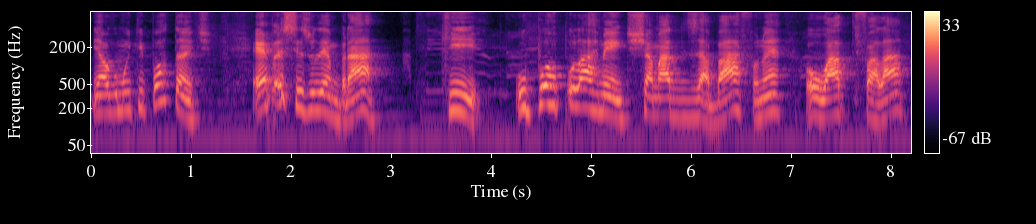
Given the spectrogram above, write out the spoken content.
em algo muito importante. É preciso lembrar que o popularmente chamado desabafo, né, ou ato de falar,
